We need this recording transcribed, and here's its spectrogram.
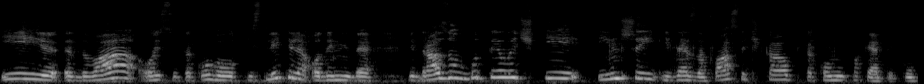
І два ось такого окислителя. Один йде відразу в бутилочки, інший йде запасочка в такому пакетику.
